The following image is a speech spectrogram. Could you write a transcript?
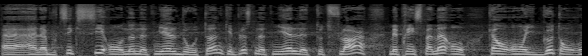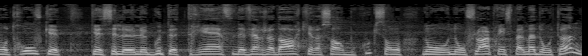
à, à la boutique ici, on a notre miel d'automne, qui est plus notre miel de toute fleur, mais principalement, on- quand on, y goûte, on, on trouve que, que c'est le, le goût de trèfle, de verge d'or qui ressort beaucoup, qui sont nos, nos fleurs principalement d'automne.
